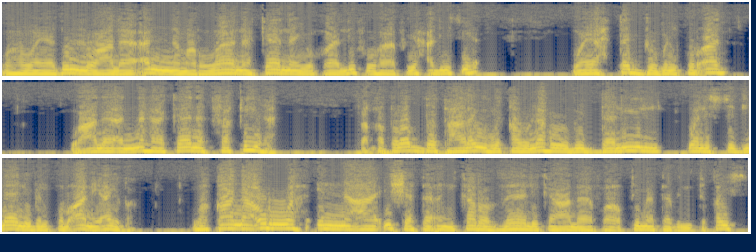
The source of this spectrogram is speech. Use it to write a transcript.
وهو يدل على أن مروان كان يخالفها في حديثها ويحتج بالقرآن وعلى أنها كانت فقيهة فقد ردت عليه قوله بالدليل والاستدلال بالقرآن أيضا. وقال عروة إن عائشة أنكرت ذلك على فاطمة بنت قيس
